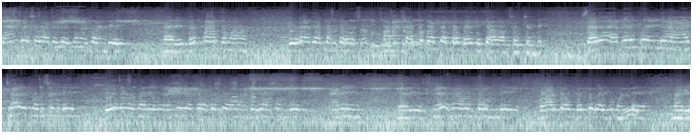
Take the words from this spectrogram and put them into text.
కాంగ్రెస్ వారు చేసినటువంటి మరి దుర్మార్గము దురాగతంతో మనం కట్టుబట్టలతో బయటికి కావాల్సి వచ్చింది సరే అదైపోయింది ఆ అధ్యాయం ముగిసింది ఏదో మరి అన్ని ప్రభుత్వం చేస్తుంది అని మరి స్నేహంతో ఉండి వారితో గుర్తు కలుగుమంటే మరి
